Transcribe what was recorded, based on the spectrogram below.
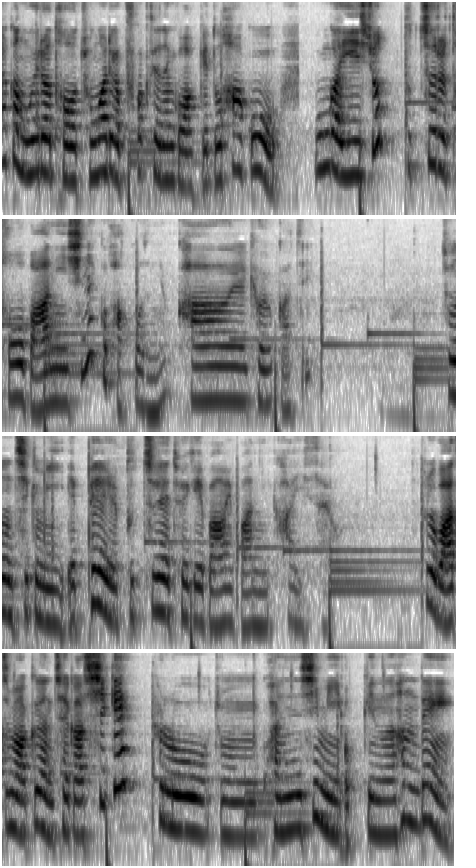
약간 오히려 더 종아리가 부각되는 것 같기도 하고 뭔가 이 숏 부츠를 더 많이 신을 것 같거든요. 가을, 겨울까지. 저는 지금 이 에펠 부츠에 되게 마음이 많이 가 있어요. 그리고 마지막은 제가 시계? 별로 좀 관심이 없기는 한데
